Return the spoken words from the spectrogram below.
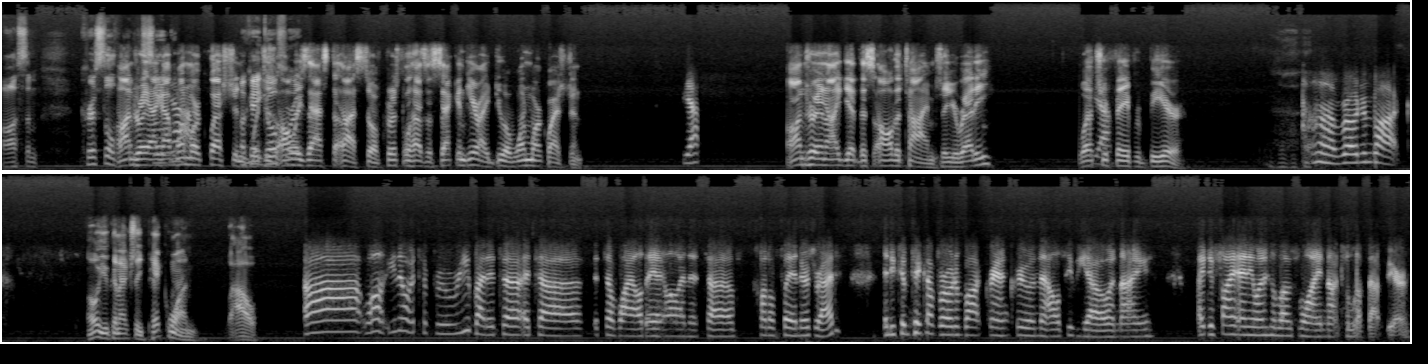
Awesome, Crystal. I'm Andre, I got Yeah. one more question, Okay, which is for always asked to us. So if Crystal has a second here, I do have one more question. Yep. Andre and I get this all the time. So you ready? What's Yeah. your favorite beer? Uh, Rodenbach. Oh, you can actually pick one. Wow. Uh, well, you know, it's a brewery, but it's a it's a it's a wild ale, and it's a called a Flanders Red, and you can pick up Rodenbach Grand Cru in the LCBO, and I I defy anyone who loves wine not to love that beer.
